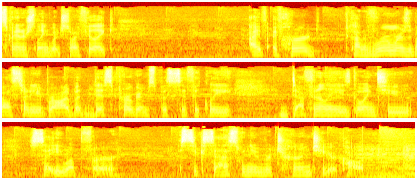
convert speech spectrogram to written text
Spanish language. So I feel like I've I've heard kind of rumors about study abroad, but this program specifically definitely is going to set you up for success when you return to your college.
